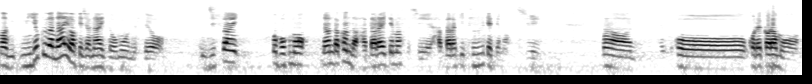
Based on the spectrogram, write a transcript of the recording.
まあ魅力がないわけじゃないと思うんですよ。実際、まあ僕もなんだかんだ働いてますし、働き続けてますし、まあ、こう、これからも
